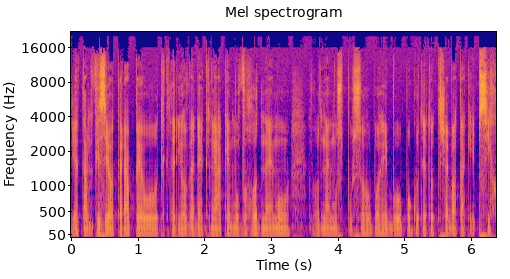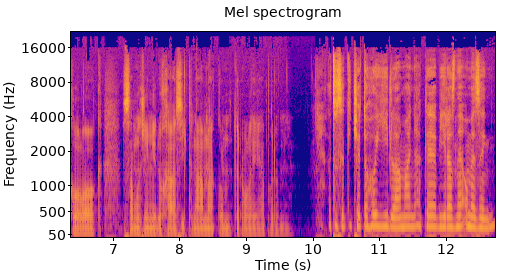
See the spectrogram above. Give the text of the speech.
je tam fyzioterapeut, který ho vede k nějakému vhodnému, vhodnému způsobu pohybu. Pokud je to třeba, tak i psycholog. Samozřejmě dochází k nám na kontroly a podobně. A co se týče toho jídla, má nějaké výrazné omezení?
